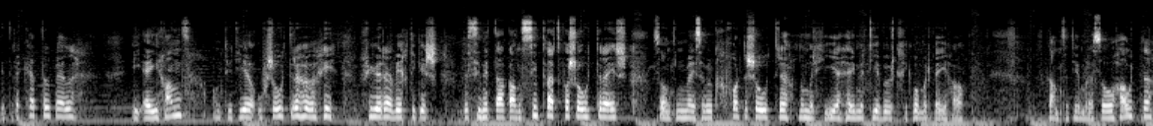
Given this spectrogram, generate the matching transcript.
wieder eine Kettlebell in eine Hand und die auf Schulterhöhe führen. Wichtig ist, dass sie nicht da ganz seitwärts von der Schulter ist, sondern wir sie wirklich vor der Schulter. Nur hier haben wir die Wirkung, die wir haben Das Ganze halten wir so halten,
